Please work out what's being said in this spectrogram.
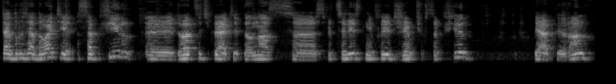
Так, друзья, давайте сапфир 25. Это у нас э, специалист нефрит жемчуг сапфир. Пятый ранг.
